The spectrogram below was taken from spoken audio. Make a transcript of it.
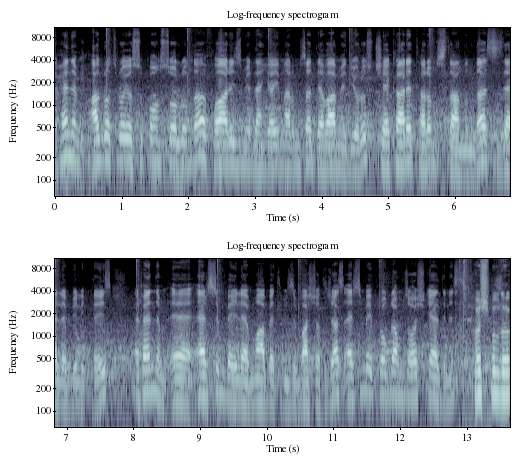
Efendim Agrotroyo sponsorluğunda Fuar İzmir'den yayınlarımıza devam ediyoruz. ÇKR Tarım Standı'nda sizlerle birlikteyiz. Efendim e, Ersin Bey ile muhabbetimizi başlatacağız. Ersin Bey programımıza hoş geldiniz. Hoş bulduk.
